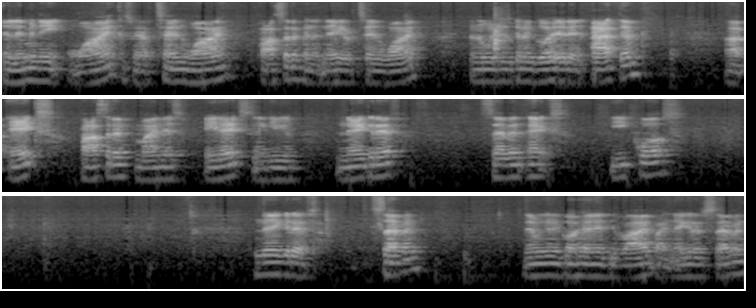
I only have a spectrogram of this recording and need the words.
eliminate y because we have 10y positive and a negative 10y. And then we're just going to go ahead and add them. Uh, x positive minus 8x is going to give you negative 7x equals negative 7. Then we're going to go ahead and divide by negative 7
